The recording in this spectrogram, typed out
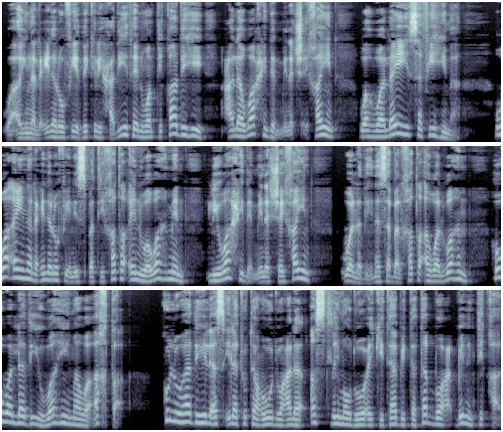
وأين العلل في ذكر حديث وانتقاده على واحد من الشيخين وهو ليس فيهما؟ وأين العلل في نسبة خطأ ووهم لواحد من الشيخين؟ والذي نسب الخطأ والوهم هو الذي وهم وأخطأ. كل هذه الأسئلة تعود على أصل موضوع كتاب التتبع بالانتقاد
